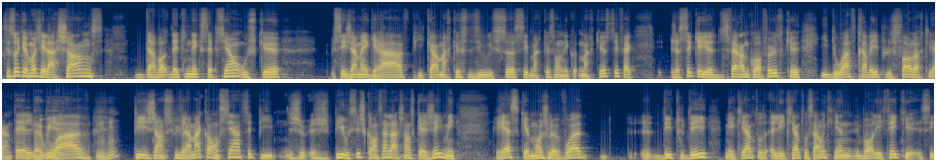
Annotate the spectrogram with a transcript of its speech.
C'est sûr que moi, j'ai la chance d'avoir d'être une exception où ce que c'est jamais grave. Puis quand Marcus dit ça, c'est Marcus, on écoute Marcus. Fait que je sais qu'il y a différentes coiffeuses qu'ils doivent travailler plus fort leur clientèle. Ben ils oui. doivent. Mhm. Puis j'en suis vraiment conscient. Puis, je, je- puis aussi, je suis conscient de la chance que j'ai. Mais reste que moi, je le vois day to day, mes clientes, au- les clientes au salon qui viennent voir les filles, que c'est,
